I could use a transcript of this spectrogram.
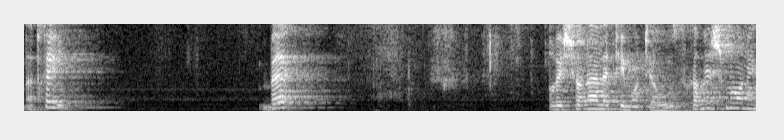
נתחיל. בראשונה לטימותאוס, חמש שמונה.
